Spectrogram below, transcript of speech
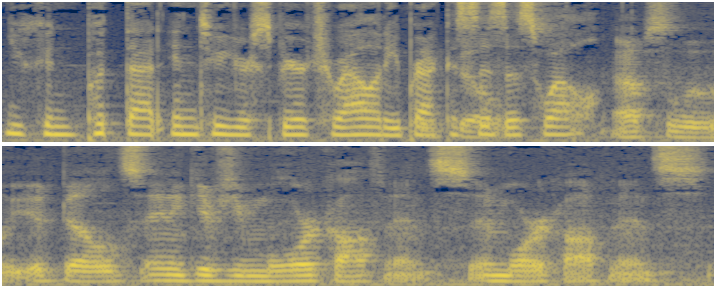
you can put that into your spirituality practices as well. Absolutely, it builds and it gives you more confidence and more confidence.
